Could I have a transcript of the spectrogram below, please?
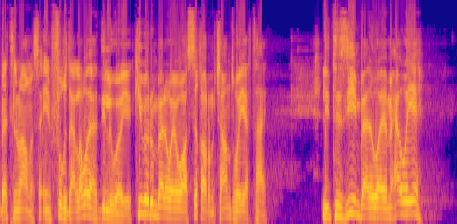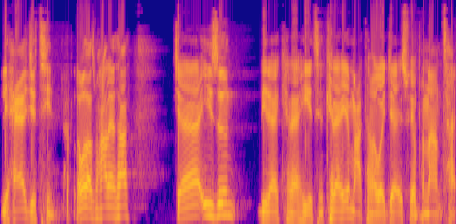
baa tilmaamaysa. In fuqida labada haddii la waayo kibarun baa la waayo waa siqarun jaantu way yar tahay. Litazyiin baa la waayo maxaa weeye? Lixaajatin labadaas maxaa la taas jaa-izun bilaa karaahiyatin. Karaahiya mactama waa jaa-is way bannaan tahay.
